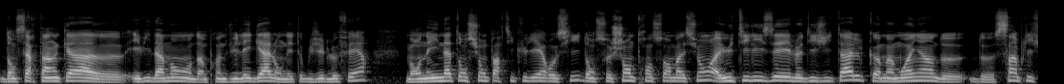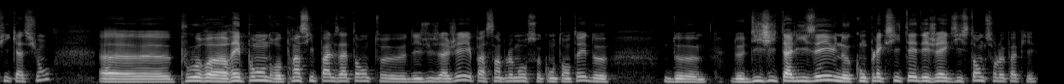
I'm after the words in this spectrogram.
dans certains cas, euh, évidemment, d'un point de vue légal, on est obligé de le faire, mais on a une attention particulière aussi dans ce champ de transformation à utiliser le digital comme un moyen de, simplification euh, pour euh, répondre aux principales attentes des usagers et pas simplement se contenter de, de digitaliser une complexité déjà existante sur le papier.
